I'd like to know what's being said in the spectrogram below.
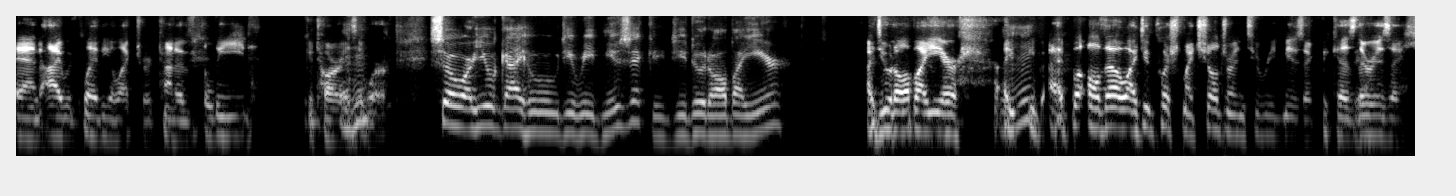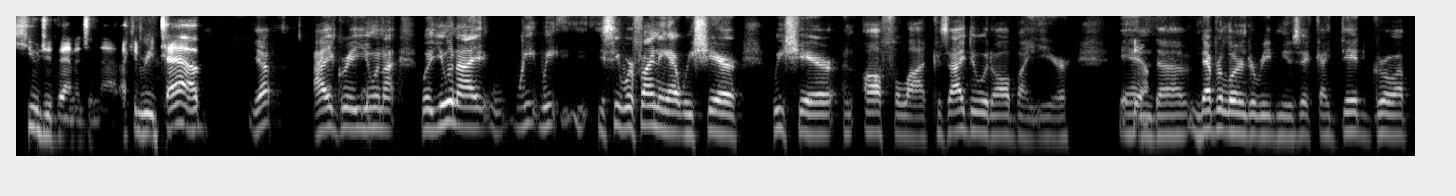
and i would play the electric kind of lead guitar mm-hmm. as it mm-hmm. were so are you a guy who do you read music do you do it all by ear I do it all by ear. Mm-hmm. I, I, although I do push my children to read music because yeah. there is a huge advantage in that. I can read tab. Yep. I agree. You and I, well, you and I, we, we, you see, we're finding out we share, we share an awful lot because I do it all by ear and yeah. uh, never learned to read music. I did grow up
